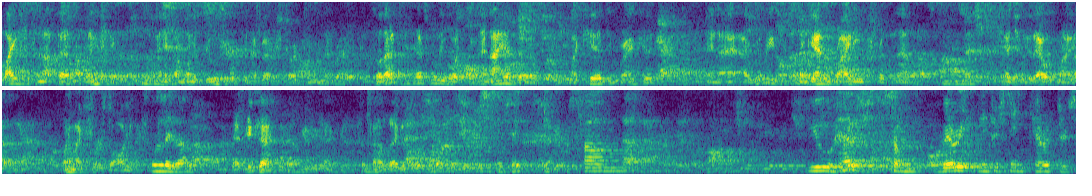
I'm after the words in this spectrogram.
life is not that lengthy, and if I'm going to do something, I better start doing that. So that's that's really what, and I had the, my kids and grandkids, and I, I really began writing for them. Essentially, that was my, one of my first audiences. Exactly, exactly. Some kind of legacy. Okay. Um, you have some very interesting characters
